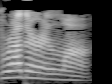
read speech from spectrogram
brother-in-law.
